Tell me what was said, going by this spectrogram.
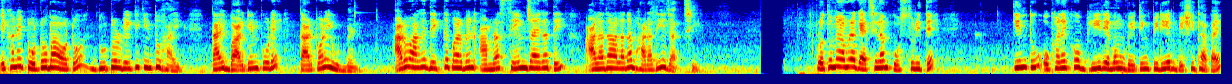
এখানে টোটো বা অটো দুটোর রেটই কিন্তু হাই তাই বার্গেন করে তারপরেই উঠবেন। আরও আগে দেখতে পারবেন, আমরা সেম জায়গাতেই আলাদা আলাদা ভাড়া দিয়ে যাচ্ছি। প্রথমে আমরা গেছিলাম কস্তুরিতে। কিন্তু ওখানে খুব ভিড় এবং ওয়েটিং পিরিয়ড বেশি থাকায়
